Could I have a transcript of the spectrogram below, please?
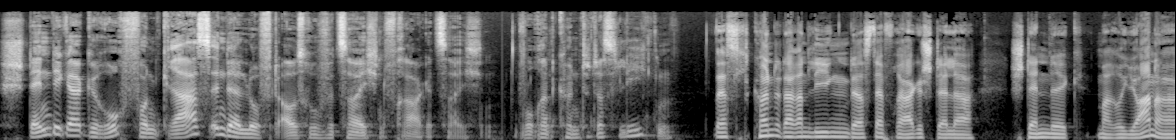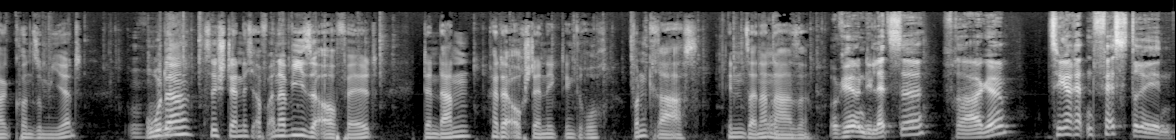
Ständiger Geruch von Gras in der Luft, Ausrufezeichen, Fragezeichen. Woran könnte das liegen? Das könnte daran liegen, dass der Fragesteller ständig Marihuana konsumiert oder sich ständig auf einer Wiese aufhält, denn dann hat er auch ständig den Geruch von Gras in seiner Nase. Okay, und die letzte Frage. Zigaretten festdrehen.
